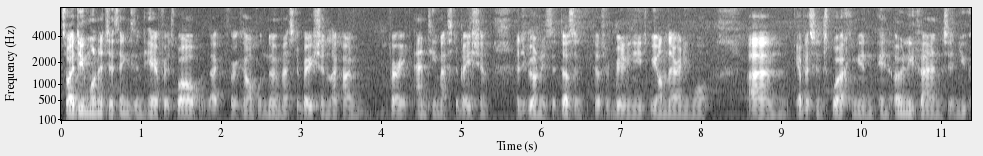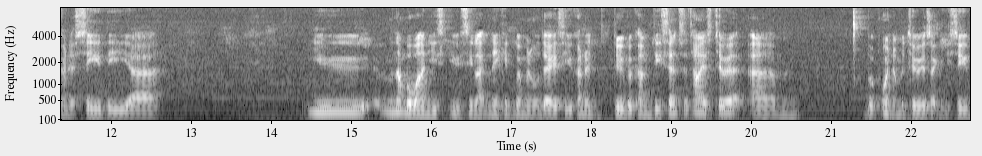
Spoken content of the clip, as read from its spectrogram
So I do monitor things in here for as well, like for example, no masturbation. Like I'm very anti-masturbation, and to be honest, it doesn't it doesn't really need to be on there anymore. Um, ever since working in, in OnlyFans, and you kind of see the uh, you number one you, you see like naked women all day so you kind of do become desensitized to it um, but point number two is like you see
